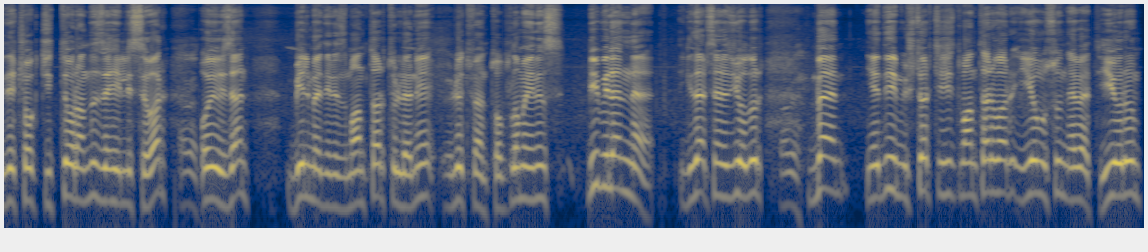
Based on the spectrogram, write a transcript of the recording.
Bir de çok ciddi oranda zehirlisi var. Evet. O yüzden bilmediğiniz mantar türlerini lütfen toplamayınız. bir bilenle giderseniz iyi olur. Tabii. Ben yediğim 3-4 çeşit mantar var. Yiyor musun? Evet yiyorum.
